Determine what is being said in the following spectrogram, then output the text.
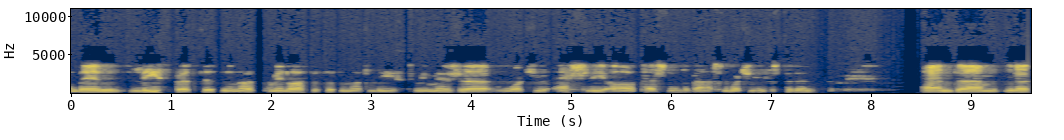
And then least but certainly not, I mean last but certainly not least, we measure what you actually are passionate about and what you're interested in. And, um, you know,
